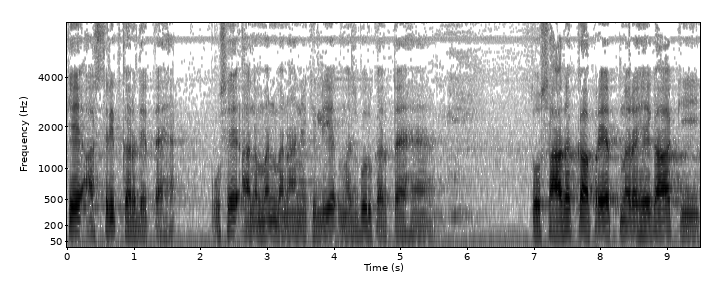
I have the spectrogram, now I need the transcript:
के आश्रित कर देते हैं। उसे आलंबन बनाने के लिए मजबूर करते हैं। तो साधक का प्रयत्न रहेगा कि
